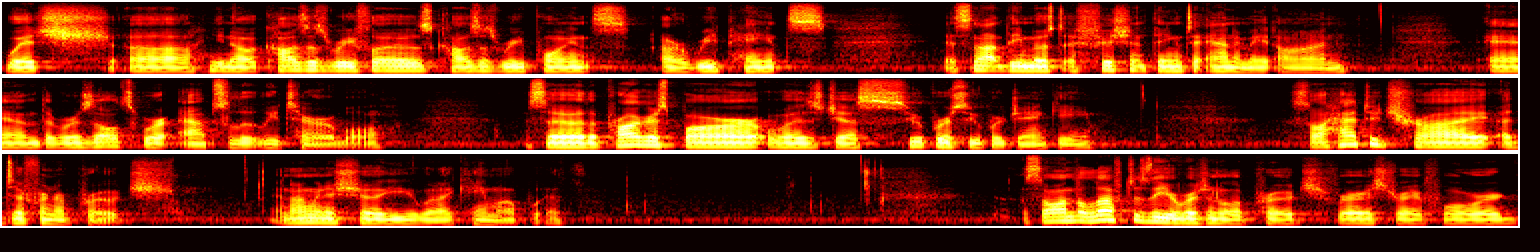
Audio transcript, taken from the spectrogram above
which, uh, you know, causes reflows, causes repoints, or repaints. It's not the most efficient thing to animate on, and the results were absolutely terrible. So the progress bar was just super, super janky. So I had to try a different approach, and I'm going to show you what I came up with. So on the left is the original approach, very straightforward,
